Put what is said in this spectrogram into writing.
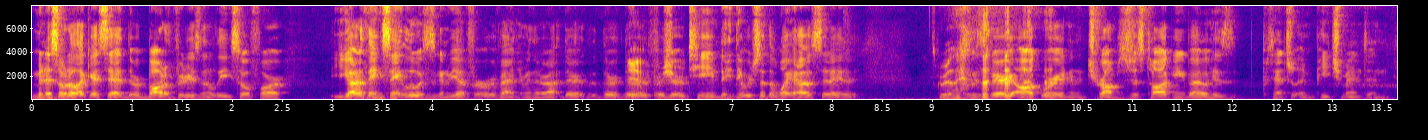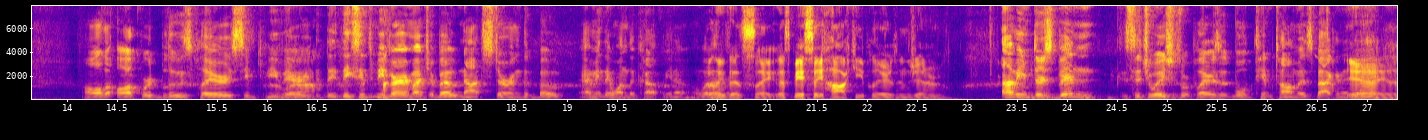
Minnesota, like I said, they're bottom feeders in the league so far. You got to think St. Louis is going to be up for revenge. I mean, they're not, they're they're they're, Yeah, they're sure. team. They, they were just at the White House today. Really? It was very awkward, and Trump's just talking about his potential impeachment, and all the awkward Blues players seem to be Oh, very. wow. They, they seem to be very much about not stirring the boat. I mean, they won the cup, you know. I think that's like that's basically hockey players in general. I mean, there's been situations where players, well, Tim Thomas back in the Yeah, day, yeah,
